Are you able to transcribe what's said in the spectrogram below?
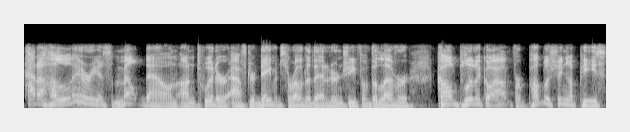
had a hilarious meltdown on Twitter after David Sirota, the editor in chief of The Lever, called Politico out for publishing a piece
